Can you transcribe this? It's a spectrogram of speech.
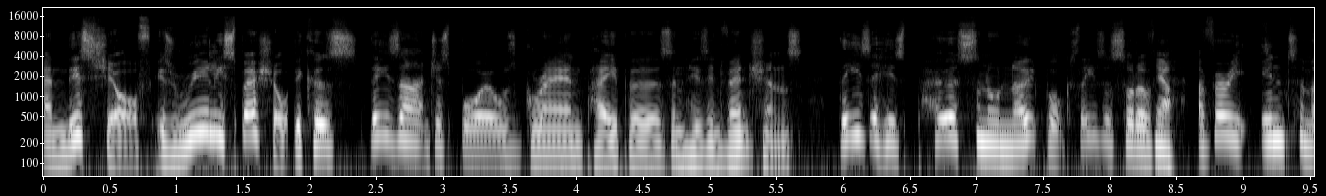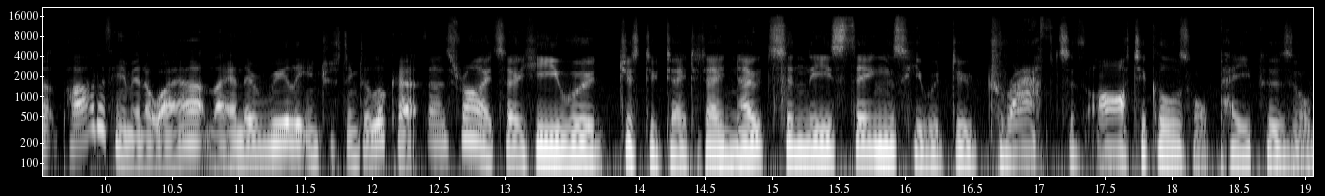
And this shelf is really special because these aren't just Boyle's grand papers and his inventions. These are his personal notebooks. These are sort of Yeah. a very intimate part of him in a way, aren't they? And they're really interesting to look at. That's right. So he would just do day to day notes in these things. He would do drafts of articles or papers or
